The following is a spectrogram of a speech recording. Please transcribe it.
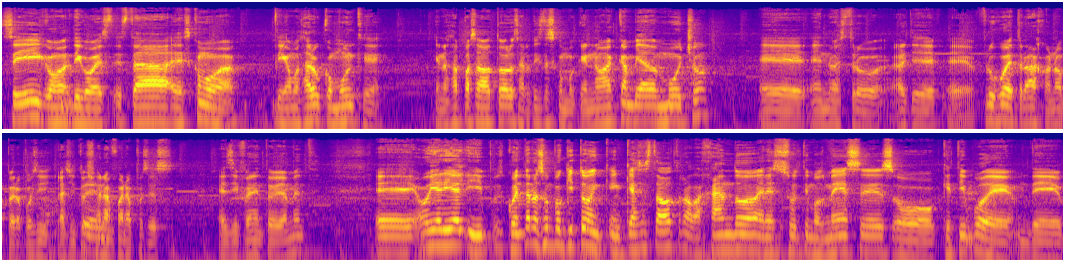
Sí, como digo, es, está, es como, digamos, algo común que, que, nos ha pasado a todos los artistas, como que no ha cambiado mucho eh, en nuestro eh, eh, flujo de trabajo, ¿no? Pero pues sí, la situación sí. afuera pues es, es diferente, obviamente. Eh, oye Ariel, y pues, cuéntanos un poquito en, en, qué has estado trabajando en estos últimos meses o qué tipo de, de,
